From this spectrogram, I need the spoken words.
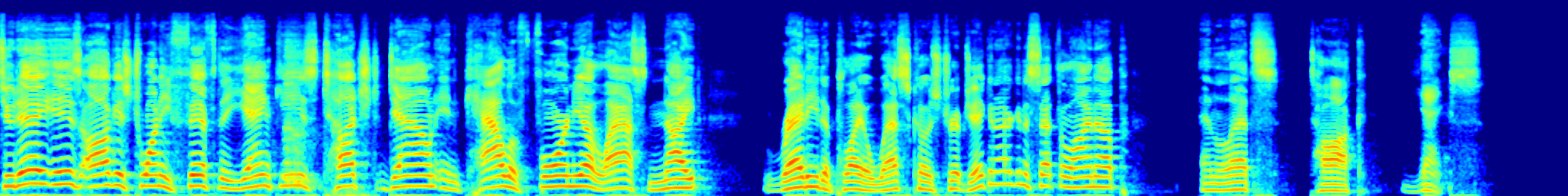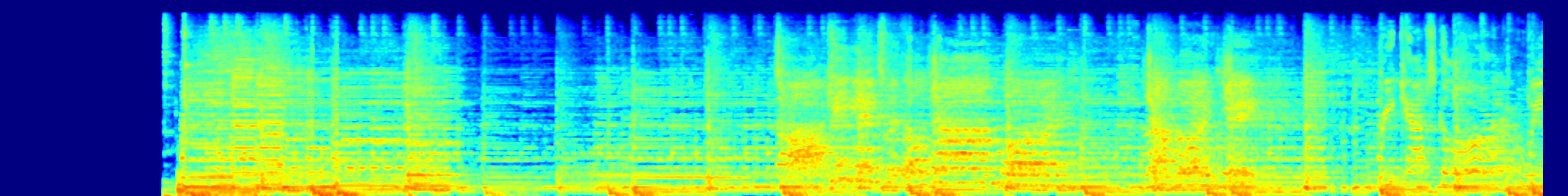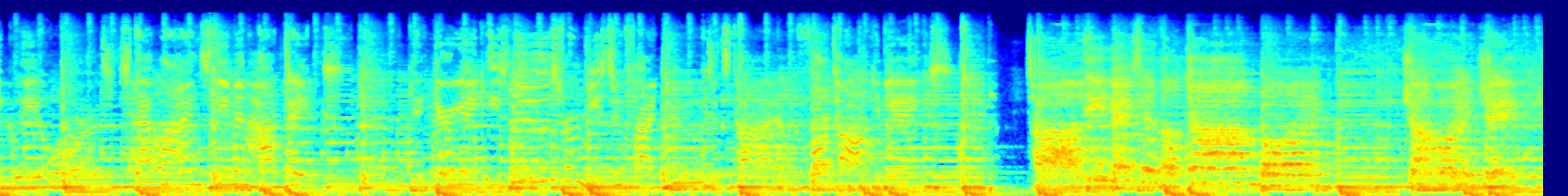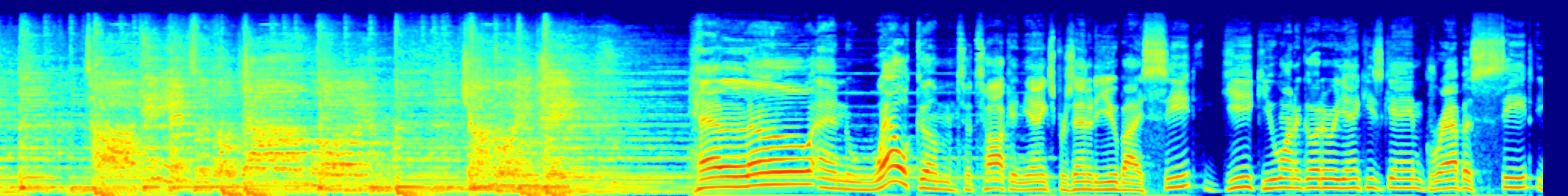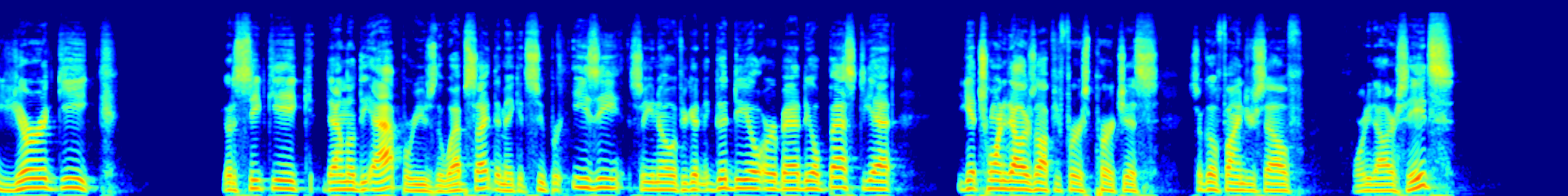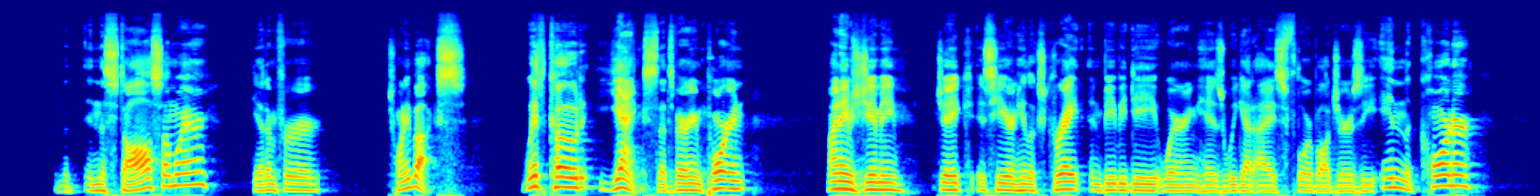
Today is August 25th. The Yankees touched down in California last night, ready to play a West Coast trip. Jake and I are going to set the lineup and let's talk Yanks. Recaps Hello and welcome to Talking Yanks, presented to you by Seat Geek. You want to go to a Yankees game? Grab a seat. You're a geek. Go to SeatGeek, download the app, or use the website. They make it super easy, so you know if you're getting a good deal or a bad deal. Best yet, you get twenty dollars off your first purchase. So go find yourself forty dollars seats in the, in the stall somewhere. Get them for twenty bucks with code Yanks. That's very important. My name's Jimmy. Jake is here and he looks great. And BBD wearing his We Got Ice floorball jersey in the corner.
